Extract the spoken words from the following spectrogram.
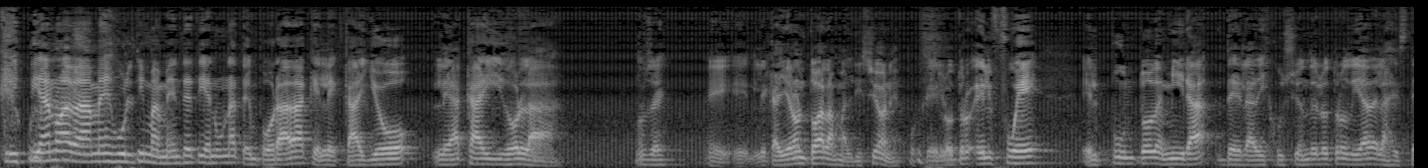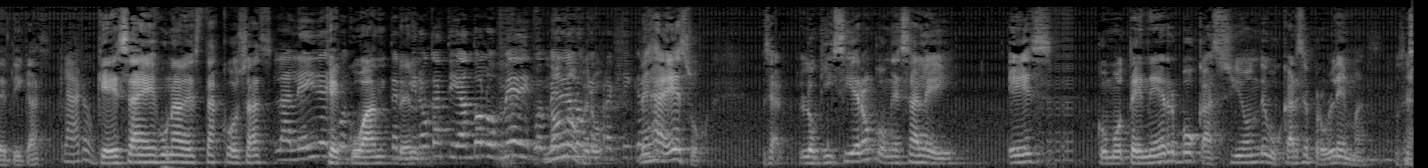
Cristiano Adames últimamente tiene una temporada que le cayó, le ha caído la, no sé, eh, eh, le cayeron todas las maldiciones, porque el otro, él fue el punto de mira de la discusión del otro día de las estéticas. Claro. Que esa es una de estas cosas la ley de que cuando terminó castigando a los médicos en no, vez de no, lo pero que practican. Deja eso. O sea, lo que hicieron con esa ley es como tener vocación de buscarse problemas. O sea,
